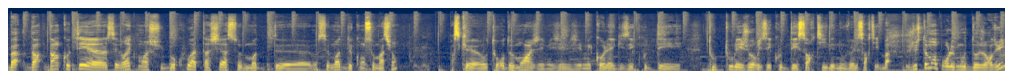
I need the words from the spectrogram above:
Bah, d'un- d'un côté, euh, c'est vrai que moi je suis beaucoup attaché à ce mode de, ce mode de consommation. Parce que autour de moi, j'ai mes collègues, ils écoutent des. tout- tous les jours, ils écoutent des sorties, des nouvelles sorties. Bah, justement pour le mood d'aujourd'hui,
